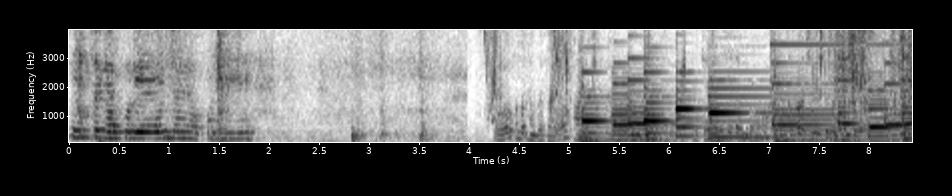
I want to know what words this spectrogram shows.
왼쪽 옆구리, 왼쪽 옆구리. 어, 한번 담가서. 아, 이렇게 세잔다. 아빠가 지금 뜯어 담겨.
